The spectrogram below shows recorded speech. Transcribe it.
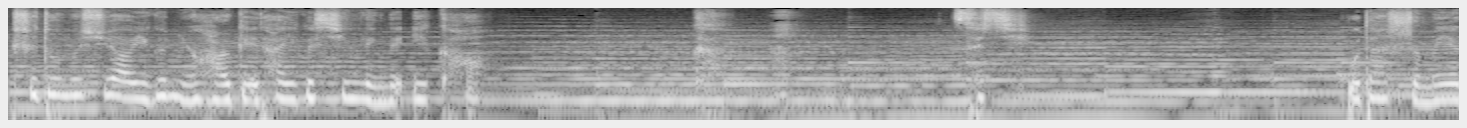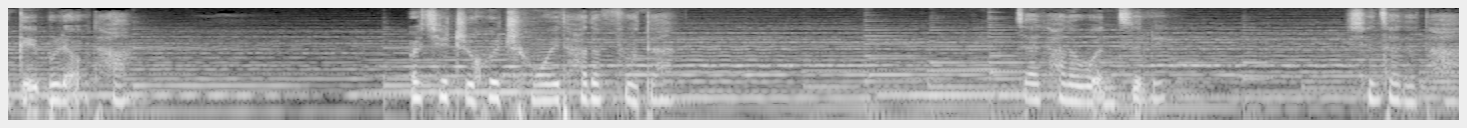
是多么需要一个女孩给他一个心灵的依靠，可自己不但什么也给不了他，而且只会成为他的负担。在他的文字里。现在的他，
